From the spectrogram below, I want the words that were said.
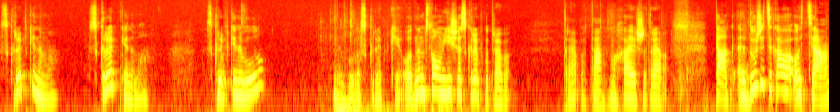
Скрипки нема. Скрипки нема. Скрипки не було? Не було скрипки. Одним словом, їй ще скрипку треба. Треба, так. Махає, що треба. Так, е, дуже цікава оця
